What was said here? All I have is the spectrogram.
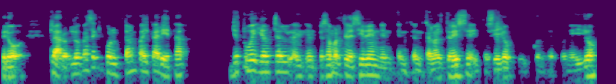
Pero, claro, lo que pasa es que con trampa y careta, yo estuve, yo empezamos a telecir en, Canal 13, empecé yo con, ellos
